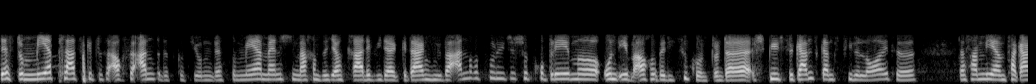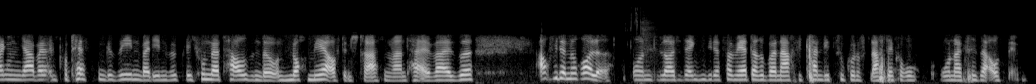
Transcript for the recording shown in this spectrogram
desto mehr Platz gibt es auch für andere Diskussionen, desto mehr Menschen machen sich auch gerade wieder Gedanken über andere politische Probleme und eben auch über die Zukunft. Und da spielt für ganz, ganz viele Leute, das haben wir im vergangenen Jahr bei den Protesten gesehen, bei denen wirklich Hunderttausende und noch mehr auf den Straßen waren teilweise, auch wieder eine Rolle. Und Leute denken wieder vermehrt darüber nach, wie kann die Zukunft nach der Corona-Krise aussehen.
